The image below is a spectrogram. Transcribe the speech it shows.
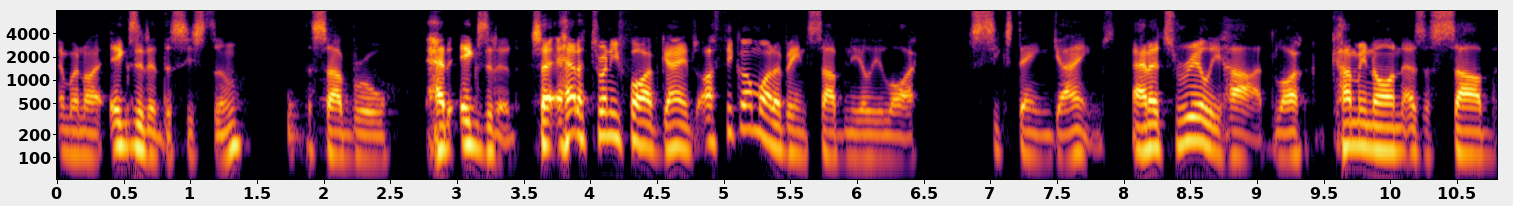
And when I exited the system, the sub rule had exited. So out of 25 games, I think I might have been sub nearly like 16 games. And it's really hard. Like coming on as a sub,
